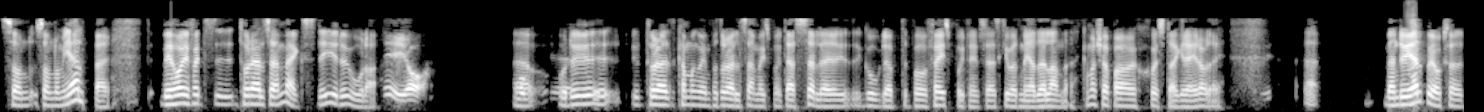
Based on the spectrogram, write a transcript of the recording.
som, som de hjälper. Vi har ju faktiskt eh, Torells MX, det är ju du Ola. Det är jag. Eh, Och, Och, du, Torell, kan man gå in på torellsmx.se eller googla upp det på Facebook, jag, skriva ett meddelande. kan man köpa schyssta grejer av dig. Eh, Men du hjälper ju också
